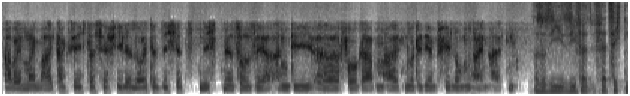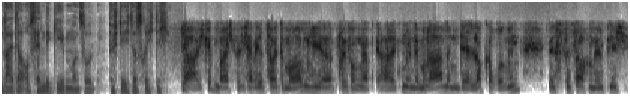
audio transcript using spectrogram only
Aber in meinem Alltag sehe ich, dass sehr viele Leute sich jetzt nicht mehr so sehr an die äh, Vorgaben halten oder die Empfehlungen einhalten. Also Sie, Sie verzichten weiter aufs Händegeben und so. Verstehe ich das richtig? Ja, ich gebe ein Beispiel. Ich habe jetzt heute Morgen hier Prüfungen abgehalten und im Rahmen der Lockerungen ist es auch möglich,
